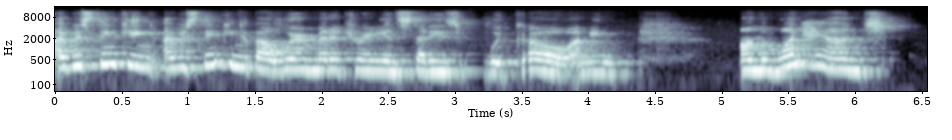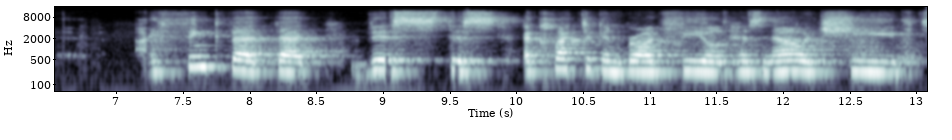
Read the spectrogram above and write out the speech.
I was thinking, I was thinking about where Mediterranean studies would go. I mean, on the one hand, I think that that this this eclectic and broad field has now achieved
